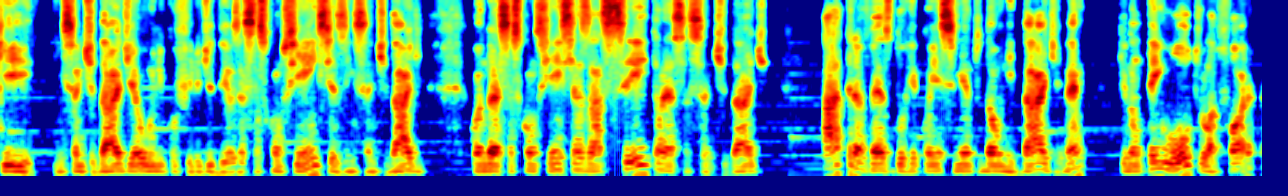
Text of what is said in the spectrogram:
que em santidade é o único Filho de Deus. Essas consciências em santidade, quando essas consciências aceitam essa santidade, através do reconhecimento da unidade, né, que não tem o outro lá fora,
